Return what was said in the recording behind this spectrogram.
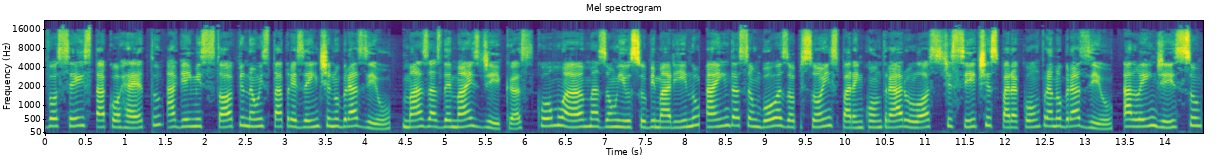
Você está correto, a GameStop não está presente no Brasil. Brasil, mas as demais dicas, como a Amazon e o Submarino, ainda são boas opções para encontrar o Lost Cities para compra no Brasil. Além disso,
